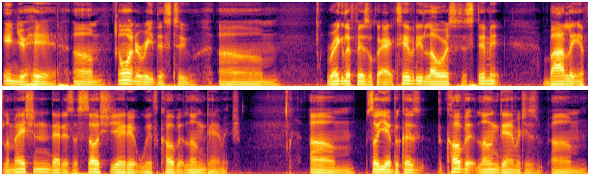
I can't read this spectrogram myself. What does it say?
in your head. Um, I want to read this too. Um, Regular physical activity lowers systemic bodily inflammation that is associated with COVID lung damage. Um, so yeah, because the COVID lung damage is um,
